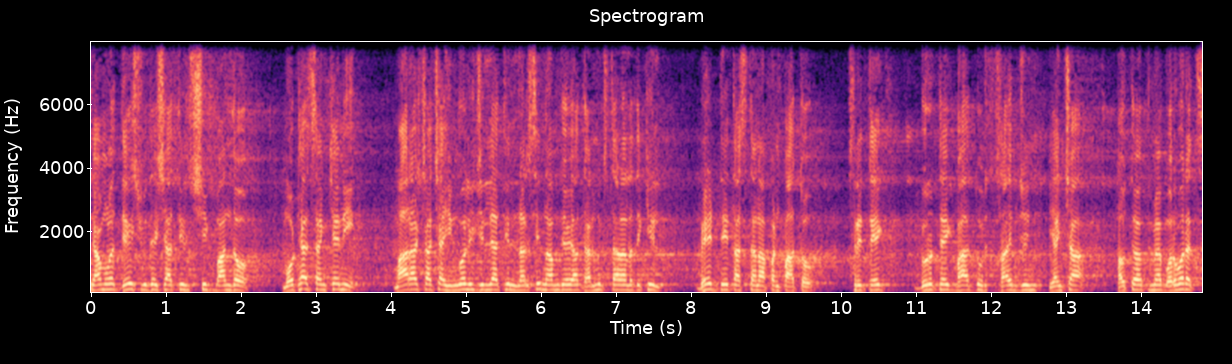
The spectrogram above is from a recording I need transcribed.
त्यामुळे देश विदेशातील शीख बांधव मोठ्या संख्येने महाराष्ट्राच्या हिंगोली जिल्ह्यातील नरसिंह नामदेव या धार्मिक स्थळाला देखील भेट देत असताना आपण पाहतो. श्री तेग गुरु तेग बहादूर साहेबजी यांच्या हौतात्म्याबरोबरच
